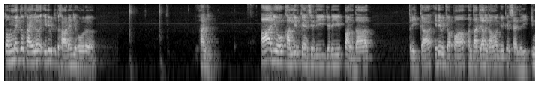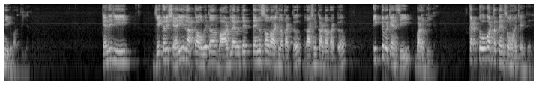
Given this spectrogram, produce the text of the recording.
ਤੁਹਾਨੂੰ ਮੈਂ ਇੱਕ ਫਾਈਲ ਇਹਦੇ ਵਿੱਚ ਦਿਖਾ ਰਿਹਾ ਜੀ ਹੋਰ। ਹਾਂਜੀ। ਆ ਜੀ ਉਹ ਖਾਲੀ ਵੈਕੈਂਸੀ ਦੀ ਜਿਹੜੀ ਭਰਨ ਦਾ ਤਰੀਕਾ, ਇਹਦੇ ਵਿੱਚੋਂ ਆਪਾਂ ਅੰਦਾਜ਼ਾ ਲਗਾਵਾਂਗੇ ਕਿ ਸੈਲਰੀ ਕਿੰਨੀ ਕੁ ਬਣਦੀ ਹੈ। ਕਹਿੰਦੇ ਜੀ, ਜੇਕਰ ਸ਼ਹਿਰੀ ਇਲਾਕਾ ਹੋਵੇ ਤਾਂ ਵਾਰਡ ਲੈਵਲ ਤੇ 300 ਰਾਸ਼ਨਾਂ ਤੱਕ, ਰਾਸ਼ਨ ਕਾਰਡਾਂ ਤੱਕ ਇੱਕ ਵੈਕੈਂਸੀ ਬਣਦੀ ਹੈ। ਘੱਟੋ ਘੱਟ 300 ਹੋਣੇ ਚਾਹੀਦੇ ਨੇ।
